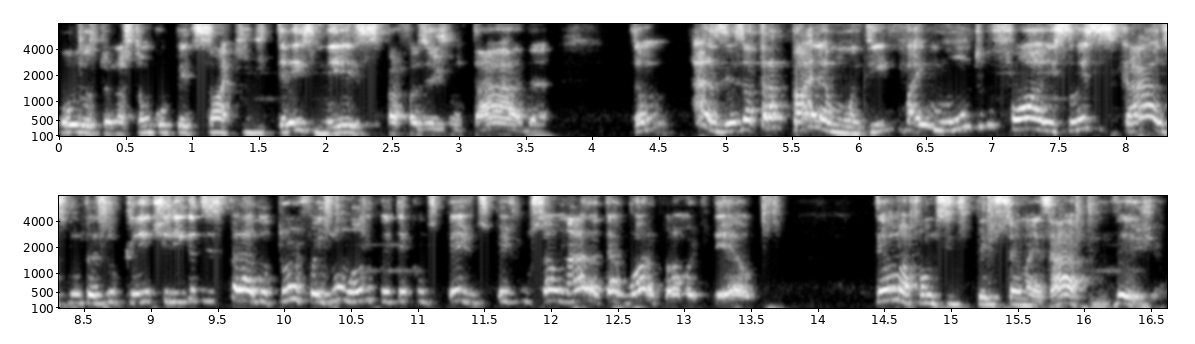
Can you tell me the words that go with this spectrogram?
Ô, doutor, nós estamos com petição aqui de três meses para fazer juntada. Então, às vezes atrapalha muito e vai muito do fora. E são esses casos que muitas vezes o cliente liga desesperado, doutor, faz um ano que eu entrei com despejo, despejo não saiu nada até agora, pelo amor de Deus. Tem uma forma de esse despejo sair mais rápido? Veja.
